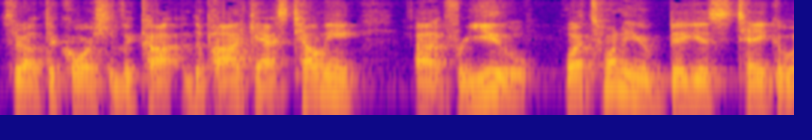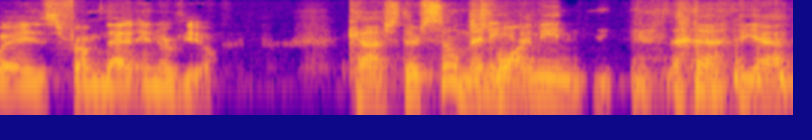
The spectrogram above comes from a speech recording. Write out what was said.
throughout the course of the co- the podcast. Tell me, uh, for you, what's one of your biggest takeaways from that interview? Gosh, there's so many. I mean, yeah.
